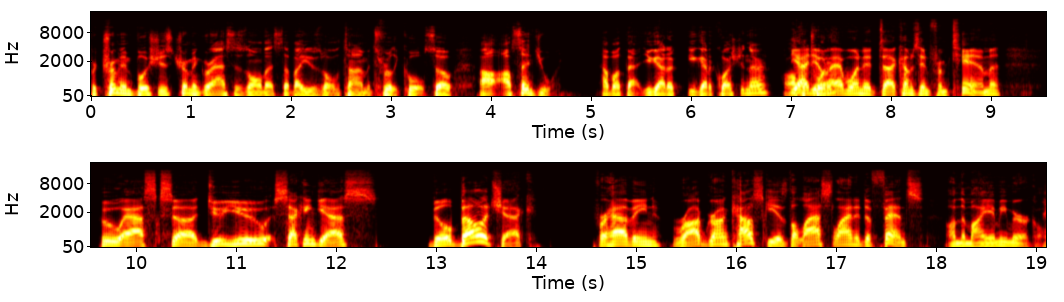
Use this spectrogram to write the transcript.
for trimming bushes, trimming grasses, and all that stuff. I use it all the time. It's really cool. So I'll, I'll send you one. How about that? You got a you got a question there? Yeah, I do. Twitter? I have one that uh, comes in from Tim, who asks, uh, "Do you second guess Bill Belichick for having Rob Gronkowski as the last line of defense on the Miami Miracle.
